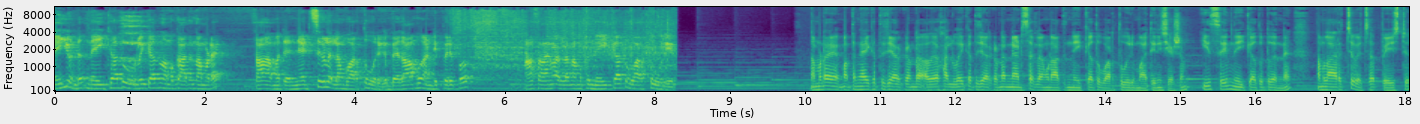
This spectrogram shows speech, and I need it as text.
നെയ്യുണ്ട്. നെയ്ക്കകത്ത് ഉരുളിക്കകത്ത് നമുക്ക് ആദ്യം നമ്മുടെ മറ്റേ നെറ്റ്സുകളെല്ലാം വറുത്ത് കോരുക ബദാം അണ്ടിപ്പരിപ്പ് ആ സാധനങ്ങളെല്ലാം നമുക്ക് നെയ്ക്കകത്ത് വറുത്ത് കോരുക നമ്മുടെ മത്തങ്ങായ്ക്കത്ത് ചേർക്കേണ്ട അത് ഹൽവയ്ക്കത്ത് ചേർക്കേണ്ട നട്ട്സ് എല്ലാം കൂടെ ആദ്യം നെയ്ക്കകത്ത് വറുത്ത് ഒരു മാറ്റിയതിന് ശേഷം ഈ സെയിം നെയ്ക്കകത്തോട്ട് തന്നെ നമ്മൾ അരച്ച് വെച്ച പേസ്റ്റ്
